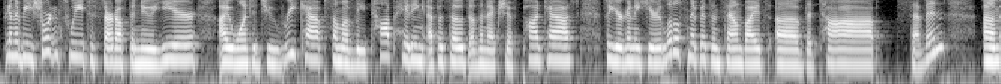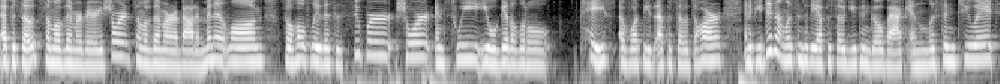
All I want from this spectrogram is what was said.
It's going to be short and sweet to start off the new year. I wanted to recap some of the top hitting episodes of the Next Shift podcast. So you're going to hear little snippets and sound bites of the top seven um, episodes. Some of them are very short, some of them are about a minute long. So hopefully, this is super short and sweet. You will get a little taste of what these episodes are. And if you didn't listen to the episode, you can go back and listen to it.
